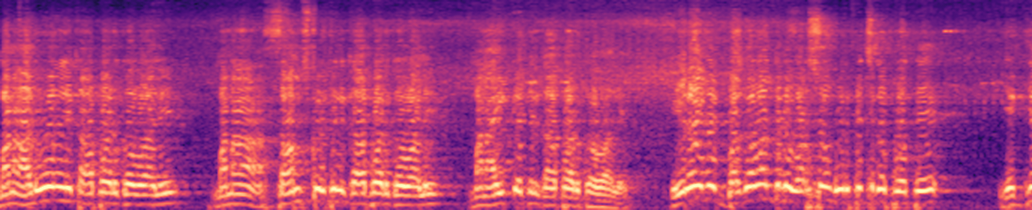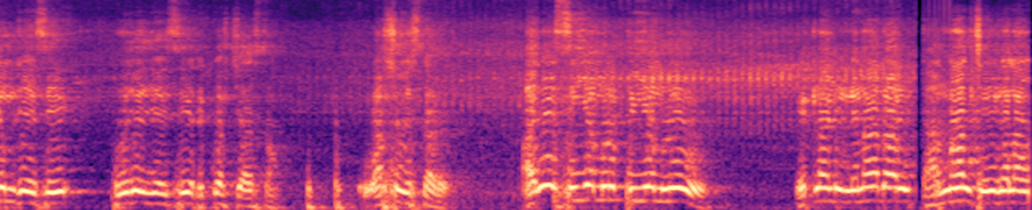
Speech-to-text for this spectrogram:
మన అడవుల్ని కాపాడుకోవాలి. మన సంస్కృతిని కాపాడుకోవాలి. మన ఐక్యతని కాపాడుకోవాలి. ఈరోజు భగవంతుడు వర్షం కురిపించకపోతే యజ్ఞం చేసి పూజలు చేసి రిక్వెస్ట్ చేస్తాం. వర్షం ఇస్తాడు అదే సీఎంలు పిఎంలు ఇట్లాంటి నినాదాలు ధర్నాలు చేయగలం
